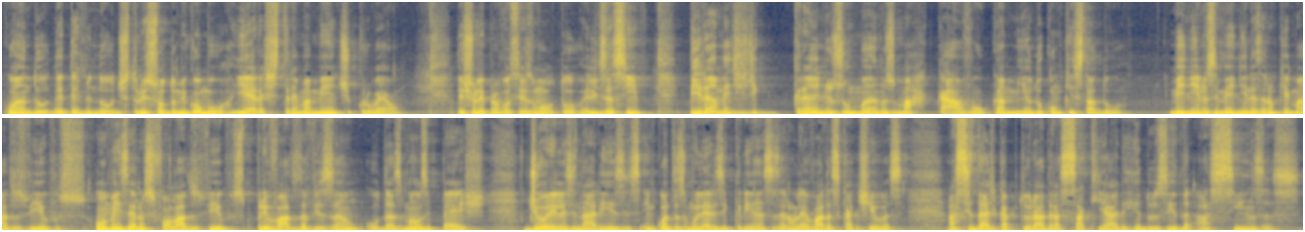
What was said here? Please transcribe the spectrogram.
quando determinou destruir Sodoma e Gomorra, e era extremamente cruel. Deixa eu ler para vocês um autor. Ele diz assim: pirâmides de crânios humanos marcavam o caminho do conquistador. Meninos e meninas eram queimados vivos, homens eram esfolados vivos, privados da visão ou das mãos e pés, de orelhas e narizes, enquanto as mulheres e crianças eram levadas cativas. A cidade capturada era saqueada e reduzida a cinzas.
